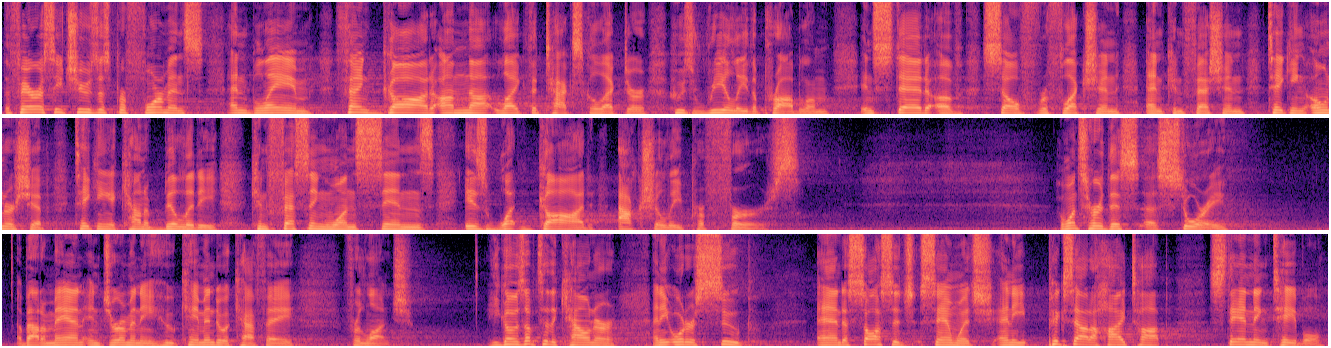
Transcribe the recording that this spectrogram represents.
The Pharisee chooses performance and blame. Thank God I'm not like the tax collector who's really the problem. Instead of self reflection and confession, taking ownership, taking accountability, confessing one's sins is what God actually prefers. I once heard this uh, story about a man in Germany who came into a cafe for lunch. He goes up to the counter and he orders soup and a sausage sandwich, and he picks out a high top standing table.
